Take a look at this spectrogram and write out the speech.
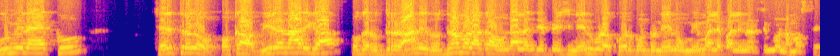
భూమి నాయక్కు చరిత్రలో ఒక వీరనారిగా ఒక రుద్ర రాణి రుద్రమలాగా ఉండాలని చెప్పేసి నేను కూడా కోరుకుంటూ నేను మీమల్లెపల్లి నరసింహం నమస్తే.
